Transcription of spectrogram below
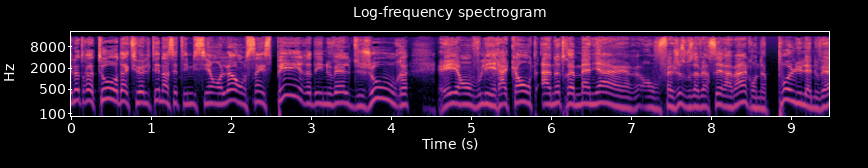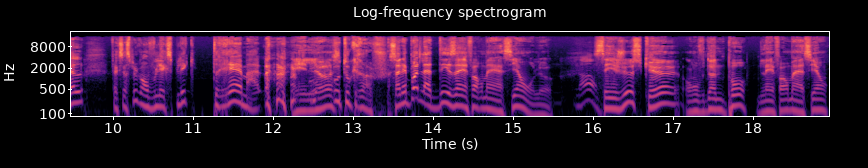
C'est notre tour d'actualité dans cette émission-là. On s'inspire des nouvelles du jour et on vous les raconte à notre manière. On vous fait juste vous avertir avant qu'on n'a pas lu la nouvelle. Fait que ça se peut qu'on vous l'explique très mal. Et là, Ou tout croche. ce n'est pas de la désinformation, là. Non. C'est juste que on vous donne pas de l'information.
